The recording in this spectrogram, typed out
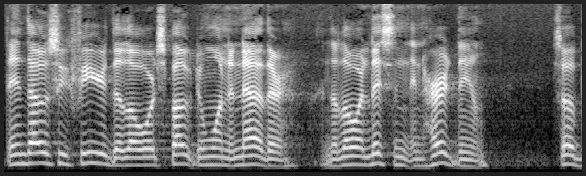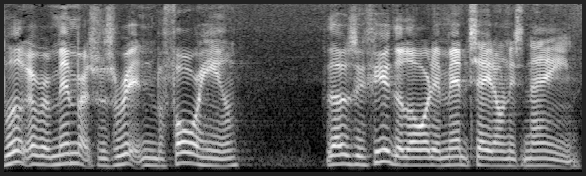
Then those who feared the Lord spoke to one another, and the Lord listened and heard them. So a book of remembrance was written before him for those who fear the Lord and meditate on his name.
